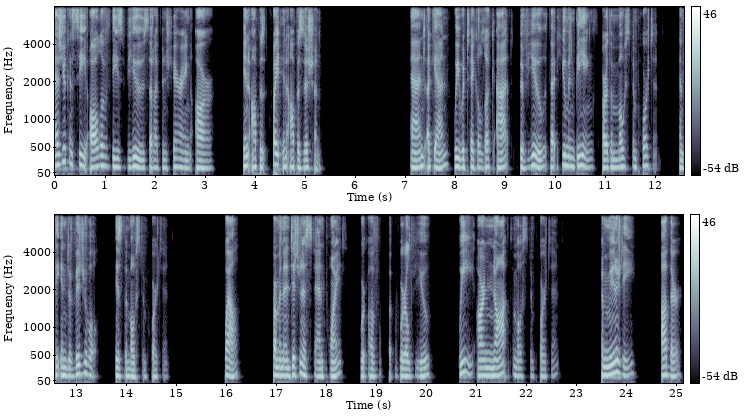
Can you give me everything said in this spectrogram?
as you can see, all of these views that I've been sharing are in quite in opposition. And again, we would take a look at the view that human beings are the most important and the individual is the most important. Well, from an indigenous standpoint of worldview, we are not the most important. Community, other,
